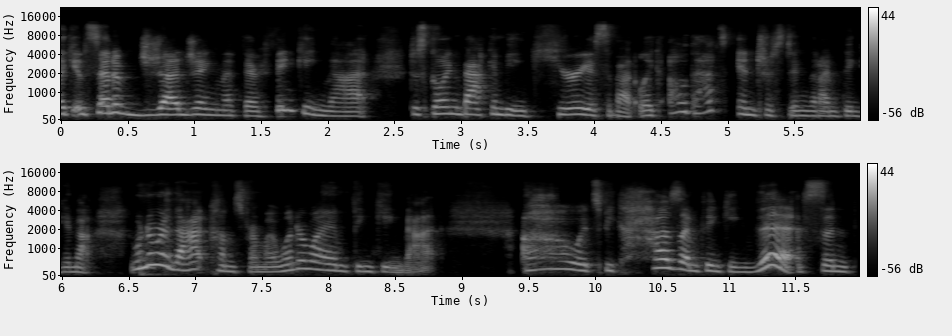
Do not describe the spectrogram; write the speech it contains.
Like instead of judging that they're thinking that, just going back and being curious about it, like, oh, that's interesting that I'm thinking that. I wonder where that comes from. I wonder why I'm thinking that. Oh, it's because I'm thinking this. And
